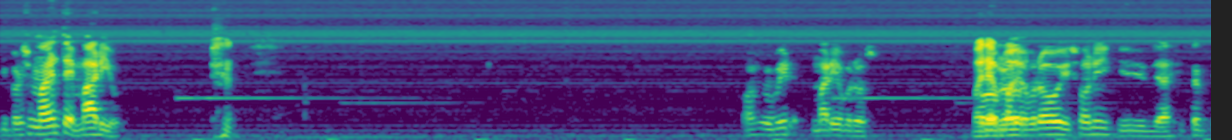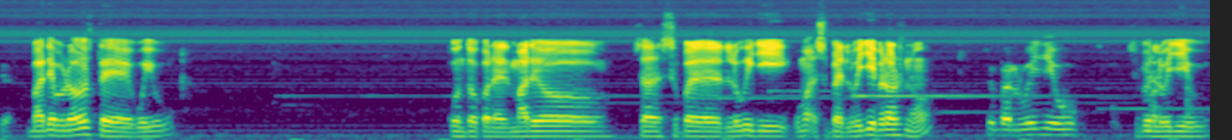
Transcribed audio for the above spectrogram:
Y próximamente Mario. Vamos a subir Mario Bros. Mario Todo Mario Bros, y Sonic y de asistencia. Mario Bros de Wii U. Junto con el Mario. O sea, Super Luigi. Super Luigi Bros, ¿no? Super Luigi U. Super Luigi U.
